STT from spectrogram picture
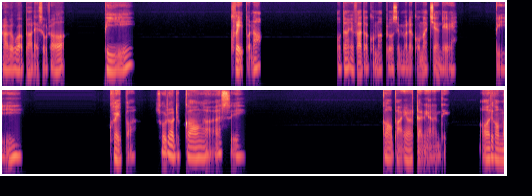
ကျွန်တော်တို့ကပါလဲဆိုတော့ b grade ပေါ့နော် open event ကိုမှ close event ကိုမှကျန်တယ် b grade ပါဆိုတော့ဒီကောင်က sc ကောင်ပါ error တက်နေရတယ်မသိအော်ဒီကောင်မ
